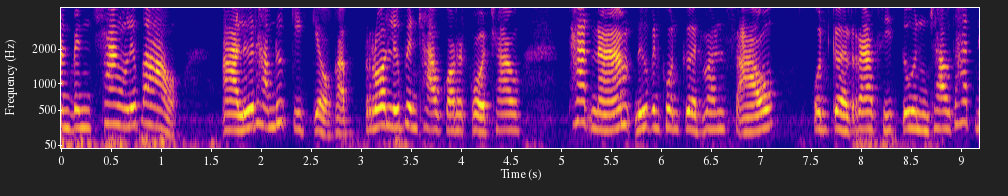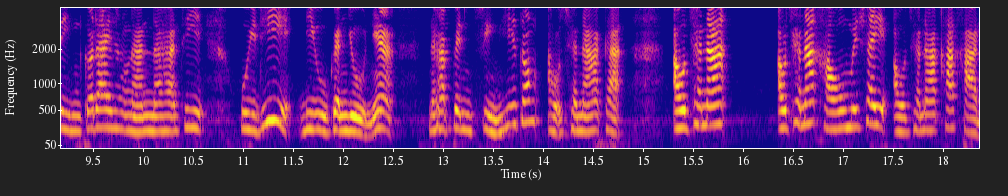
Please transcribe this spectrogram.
รเป็นช่างหรือเปล่า อ่าหรือทำธุรกิจเกี่ยวกับรถหรือเป็นชาวกรกฎชาวธาตุน้ำหรือเป็นคนเกิดวันเสาร์คนเกิดราศีตุลชาวธาตุดินก็ได้ทั้งนั้นนะคะที่คุยที่ดิวกันอยู่เนี่ยนะคะเป็นสิ่งที่ต้องเอาชนะกะเอาชนะเอาชนะเขาไม่ใช่เอาชนะค่าขาน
